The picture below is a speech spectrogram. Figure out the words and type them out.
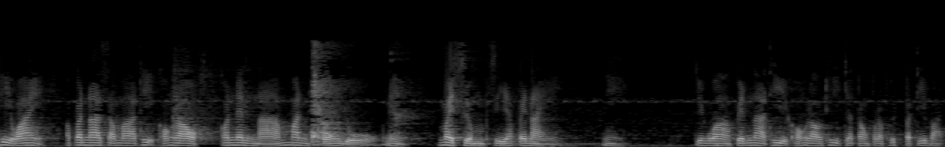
ที่ไว้ อัปปนาสมาธิของเราก็แน่นหนามั่นคงอยู่นี่ไม่เสื่อมเสียไปไหน นี่ จึงว่าเป็นหน้าที่ของเราที่จะต้องประพฤติปฏิบัติ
